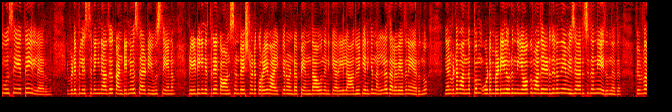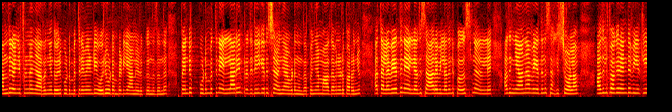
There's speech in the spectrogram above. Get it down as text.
യൂസ് ചെയ്യത്തേ ഇല്ലായിരുന്നു. ഇവിടെ ഇപ്പോൾ ലിസണിങ്ങിന് അത് കണ്ടിന്യൂസ് ആയിട്ട് യൂസ് ചെയ്യണം. റീഡിങ്ങിന് ഇത്രയും കോൺസെൻട്രേഷനോടെ കുറേ വായിക്കാനുണ്ട്. അപ്പോൾ എന്താവും എന്ന് എനിക്കറിയില്ല. ആദ്യമൊക്കെ എനിക്ക് നല്ല തലവേദനയായിരുന്നു. ഞാൻ ഇവിടെ വന്നപ്പം ഉടമ്പടിയിൽ ഒരു നിയോഗം അത് എഴുതണമെന്ന് ഞാൻ വിചാരിച്ചു തന്നെ ഇരുന്നത്. അപ്പോൾ ഇവിടെ വന്നു കഴിഞ്ഞപ്പോഴാണ് ഞാൻ അറിഞ്ഞത് ഒരു കുടുംബത്തിന് വേണ്ടി ഒരു ഉടമ്പടിയാണ് എടുക്കുന്നതെന്ന്. അപ്പോൾ എന്റെ കുടുംബത്തിനെ എല്ലാവരെയും പ്രതിനിധീകരിച്ചാണ് ഞാൻ അവിടെ നിന്നത്. അപ്പം ഞാൻ മാതാവിനോട് പറഞ്ഞു ആ തലവേദനയല്ലേ അത് സാരമില്ല അതിന്റെ പേഴ്സണൽ അല്ലേ അത് ഞാൻ ആ വേദന സഹിച്ചോളാം. അതിൽ പകരം എന്റെ വീട്ടിൽ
